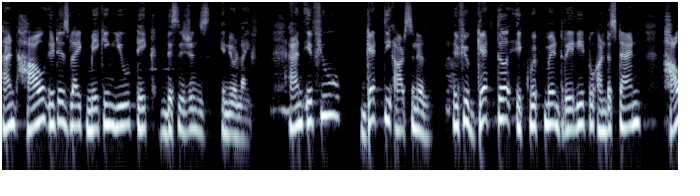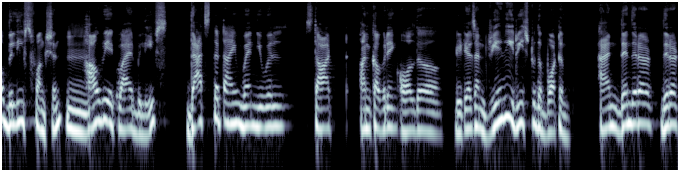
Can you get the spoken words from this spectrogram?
and how it is like making you take decisions in your life. And if you get the arsenal, if you get the equipment really to understand how beliefs function, Mm. how we acquire beliefs, that's the time when you will start uncovering all the details and really reach to the bottom. And then there are there are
